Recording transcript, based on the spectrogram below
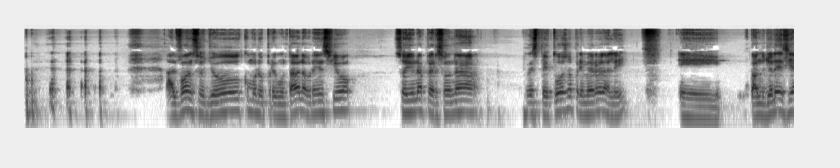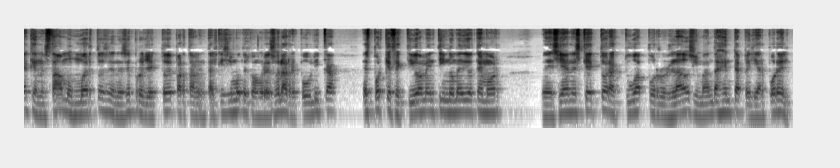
Alfonso, yo, como lo preguntaba Laurencio, soy una persona respetuosa primero de la ley. Eh, cuando yo le decía que no estábamos muertos en ese proyecto departamental que hicimos del Congreso de la República, es porque efectivamente, y no me dio temor, me decían es que Héctor actúa por los lados y manda gente a pelear por él.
